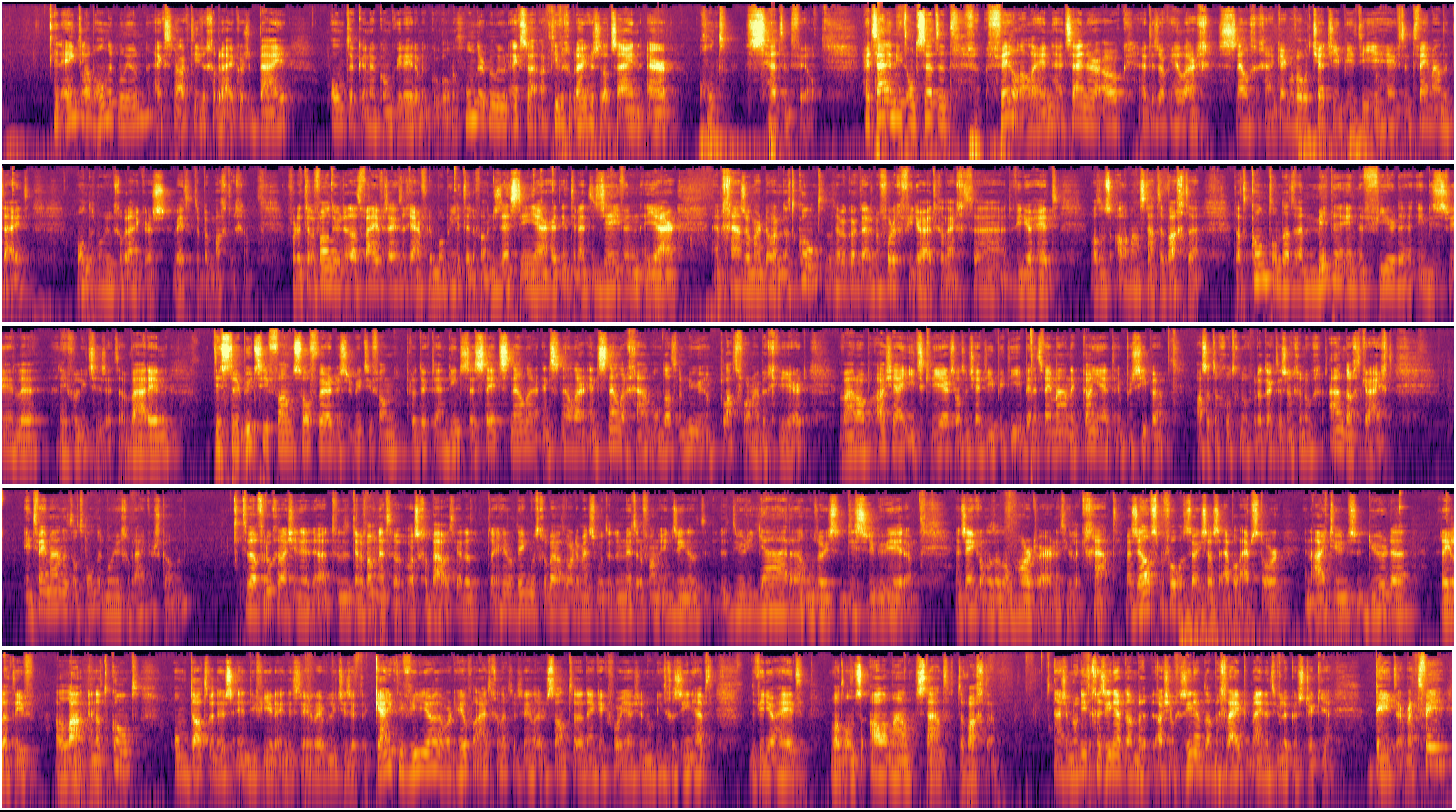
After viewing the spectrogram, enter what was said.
in één klap 100 miljoen extra actieve gebruikers bij om te kunnen concurreren met Google. Nog 100 miljoen extra actieve gebruikers, dat zijn er ontzettend veel. Het zijn er niet ontzettend veel alleen. Het zijn er ook. Het is ook heel erg snel gegaan. Kijk, bijvoorbeeld ChatGPT heeft in twee maanden tijd 100 miljoen gebruikers weten te bemachtigen. Voor de telefoon duurde dat 75 jaar, voor de mobiele telefoon 16 jaar, het internet 7 jaar en ga zo maar door. En dat komt, dat heb ik ook tijdens mijn vorige video uitgelegd. Eh, de video heet Wat ons allemaal staat te wachten. Dat komt omdat we midden in de vierde industriële revolutie zitten, waarin distributie van software, distributie van producten en diensten steeds sneller en sneller en sneller gaan, omdat we nu een platform hebben gecreëerd waarop als jij iets creëert zoals een ChatGPT, binnen twee maanden kan je het in principe, als het een goed genoeg product is en genoeg aandacht krijgt, in twee maanden tot 100 miljoen gebruikers komen. Terwijl vroeger, als je de, toen de telefoon net was gebouwd, ja, dat het hele ding moet gebouwd worden, mensen moeten de nut ervan inzien. Dat het, duurde jaren om zoiets te distribueren. En zeker omdat het om hardware natuurlijk gaat. Maar zelfs bijvoorbeeld zoiets als Apple App Store en iTunes duurde relatief lang. En dat komt omdat we dus in die vierde industriële revolutie zitten. Kijk die video, daar wordt heel veel uitgelegd. Is heel interessant, eh, denk ik, voor je als je het nog niet gezien hebt. De video heet Wat ons allemaal staat te wachten. En als je hem nog niet gezien hebt, dan, als je hem gezien hebt, dan begrijp je mij natuurlijk een stukje beter. Maar twee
